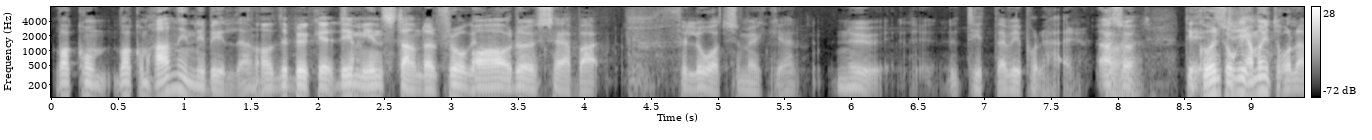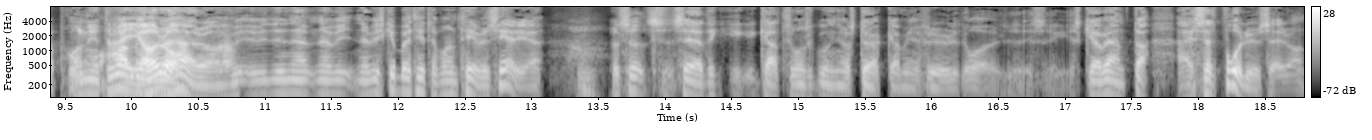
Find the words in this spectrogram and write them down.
Var kom, var kom han in i bilden? Ja, det, brukar, det är min standardfråga. Ja, och då säger jag bara förlåt så mycket. Nu tittar vi på det här. Alltså, Det går inte så kan riktigt- man inte hålla på. Har ni inte varit med jag om det här då? Vi- När, när, vi, när vi ska börja titta på en tv-serie, och så så säger jag till Katrin, hon ska gå in och stöka min fru, då, ska jag vänta? Nej, sätt på du, säger hon.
